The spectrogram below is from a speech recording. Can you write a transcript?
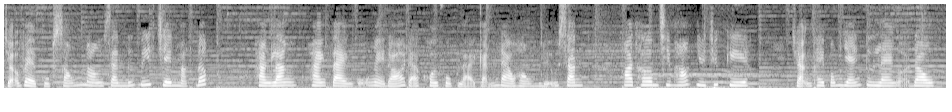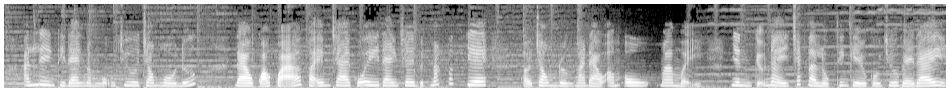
trở về cuộc sống non xanh nước biếc trên mặt đất. Hoàng lăng, hoang tàn của ngày đó đã khôi phục lại cảnh đào hồng liễu xanh, hoa thơm chim hót như trước kia. Chẳng thấy bóng dáng tư lan ở đâu, Ánh Liên thì đang nằm ngủ trưa trong hồ nước. Đào quả quả và em trai của y đang chơi bịt mắt bắt dê Ở trong rừng hoa đào âm u, ma mị. Nhìn kiểu này chắc là Lục Thiên Kiều còn chưa về đây.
